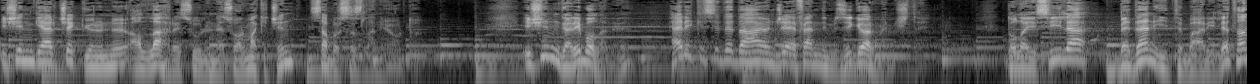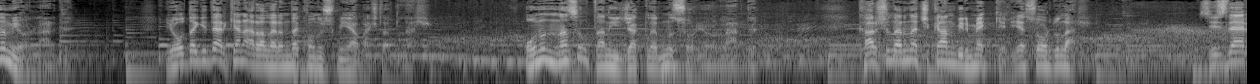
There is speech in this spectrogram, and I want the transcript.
işin gerçek yönünü Allah Resulüne sormak için sabırsızlanıyordu. İşin garip olanı her ikisi de daha önce Efendimiz'i görmemişti. Dolayısıyla beden itibariyle tanımıyorlardı. Yolda giderken aralarında konuşmaya başladılar. Onun nasıl tanıyacaklarını soruyorlardı. Karşılarına çıkan bir Mekkeli'ye sordular. Sizler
